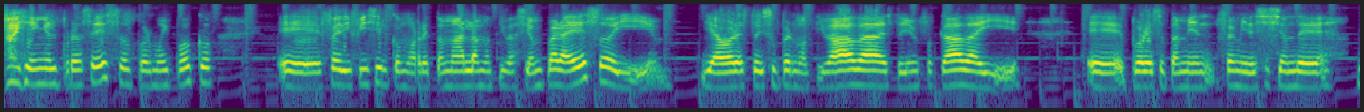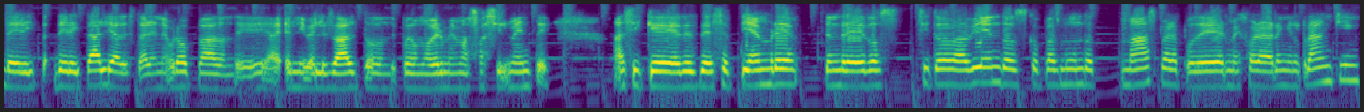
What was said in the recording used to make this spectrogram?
fallé en el proceso por muy poco. Eh, fue difícil como retomar la motivación para eso y, ahora estoy súper motivada, estoy enfocada y eh, por eso también fue mi decisión de, de, de, ir a Italia, de estar en Europa, donde el nivel es alto, donde puedo moverme más fácilmente. Así que desde septiembre tendré dos, si todo va bien, dos Copas Mundo más para poder mejorar en el ranking.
